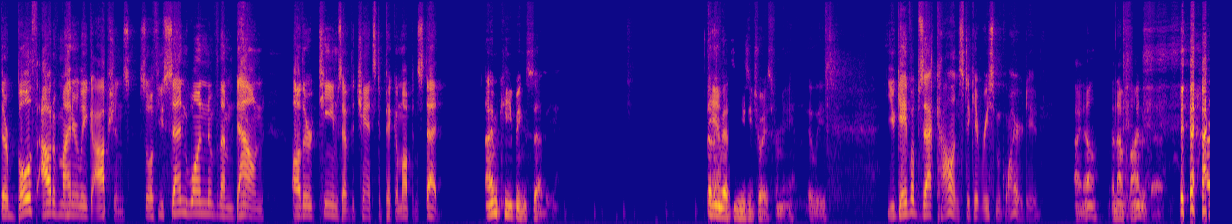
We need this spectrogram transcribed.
They're both out of minor league options. So if you send one of them down, other teams have the chance to pick them up instead. I'm keeping Seby. I Damn. think that's an easy choice for me, at least. You gave up Zach Collins to get Reese McGuire, dude. I know, and I'm fine with that. I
